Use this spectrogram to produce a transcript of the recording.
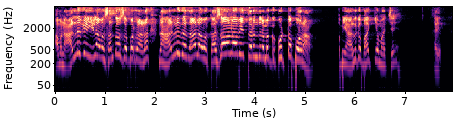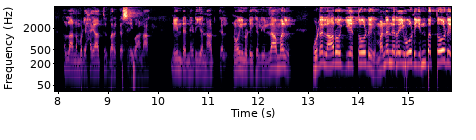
அவன் அழுகையில் அவன் சந்தோஷப்படுறான்னா நான் அழுததால் அவன் கசானாவை திறந்து நமக்கு கொட்ட போகிறான் அப்போ என் அழுக பாக்கியமாச்சே? அல்லாஹ் நம்முடைய ஹயாத்தில் பறக்க செய்வானாக. நீண்ட நெடிய நாட்கள் நோய் நொடிகள் இல்லாமல் உடல் ஆரோக்கியத்தோடு மனநிறைவோடு இன்பத்தோடு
